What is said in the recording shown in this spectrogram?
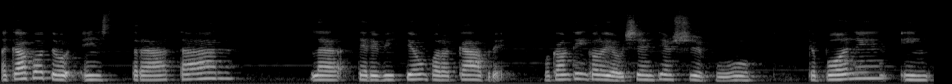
Acabo de instalar la televisión por cable。我刚订购了有线电视服务。Good morning, in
